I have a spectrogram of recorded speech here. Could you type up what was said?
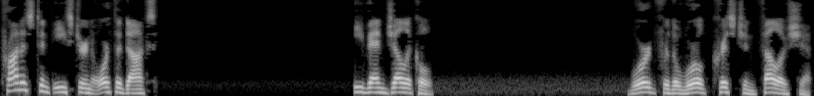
Protestant Eastern Orthodox. Evangelical Word for the World Christian Fellowship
